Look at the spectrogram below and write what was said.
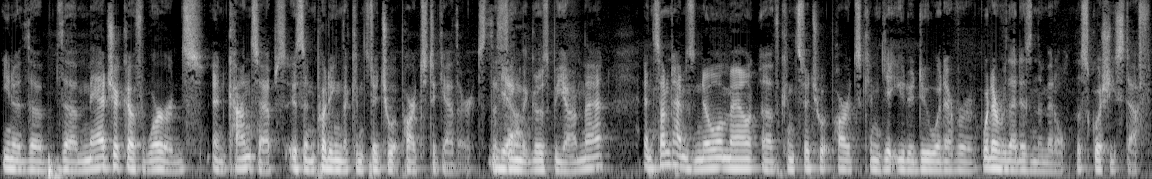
You know the the magic of words and concepts is in putting the constituent parts together. It's the Yeah. thing that goes beyond that. And sometimes no amount of constituent parts can get you to do whatever whatever that is in the middle, the squishy stuff.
